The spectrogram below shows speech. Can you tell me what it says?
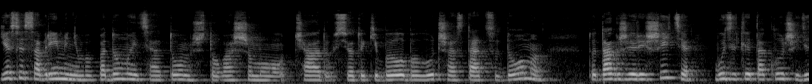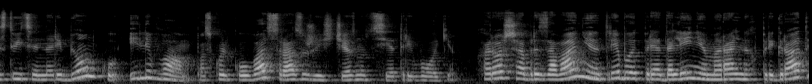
Если со временем вы подумаете о том, что вашему чаду все-таки было бы лучше остаться дома, то также решите, будет ли так лучше действительно ребенку или вам, поскольку у вас сразу же исчезнут все тревоги. Хорошее образование требует преодоления моральных преград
